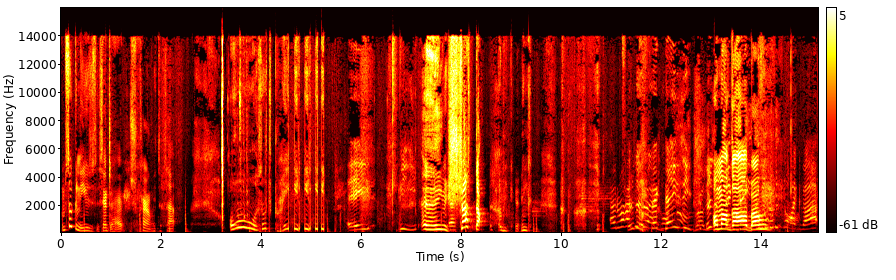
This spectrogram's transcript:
I'm still gonna use the Santa hat. Just kind of like this hat. Oh, so much bright. A, B. Uh, shut up. I'm kidding. There's a big daisy. There's Oh my god, bro. like that.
